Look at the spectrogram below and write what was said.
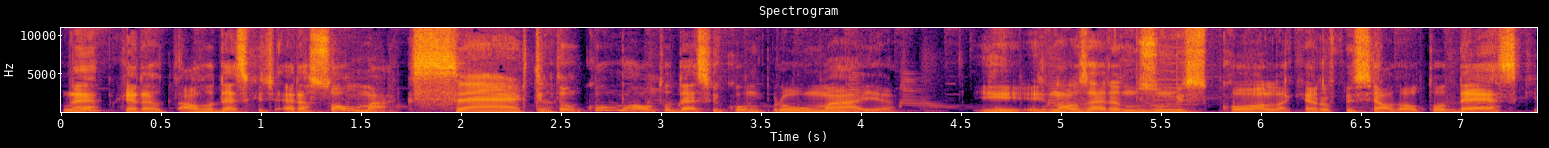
né? Porque era, a Autodesk era só o Max. Certo. Então, como a Autodesk comprou o Maia e, e nós éramos uma escola que era oficial da Autodesk,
